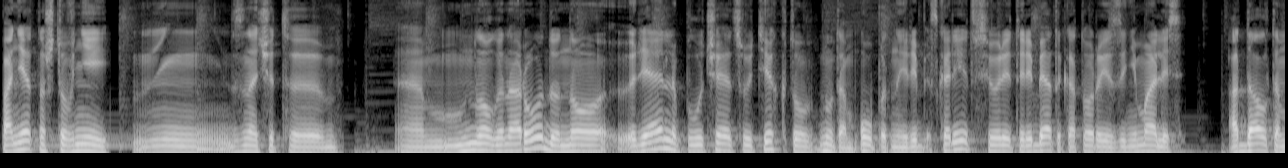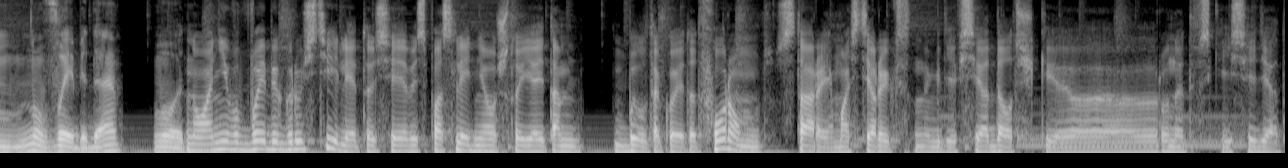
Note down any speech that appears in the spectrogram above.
Понятно, что в ней, значит, э, много народу, но реально получается у тех, кто, ну, там, опытные, скорее всего, это ребята, которые занимались адалтом, ну, в вебе, да, вот. Ну, они в вебе грустили, то есть из последнего, что я там, был такой этот форум старый, Master X, где все адалтчики э, рунетовские сидят.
